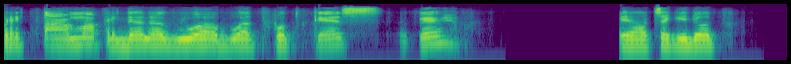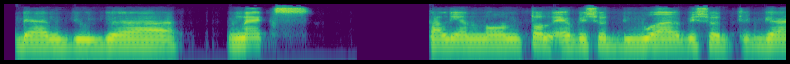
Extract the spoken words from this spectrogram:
pertama perdana gua buat podcast, oke? Okay? Ya cekidot dan juga next kalian nonton episode 2, episode 3,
